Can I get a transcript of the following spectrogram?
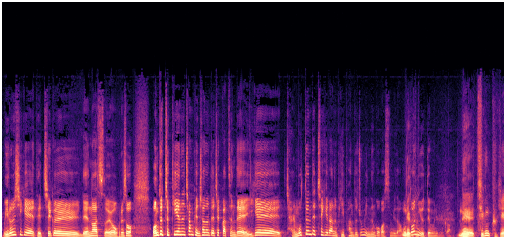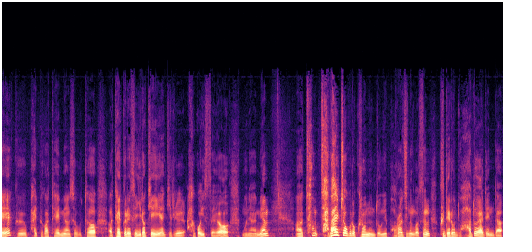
뭐 이런 식의 대책을 내놨어요. 그래서 언뜻 듣기에는 참 괜찮은 대책 같은데 이게 잘못된 대책이라는 비판도 좀 있는 것 같습니다. 네, 어떤 네, 이유 때문입니까? 네, 지금 그게 그 발표가 되면서부터 어, 댓글에서 이렇게 이야기를 하고 있어요. 뭐냐면 아, 참 자발적으로 그런 운동이 벌어지는 것은 그대로 놔둬야 된다.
